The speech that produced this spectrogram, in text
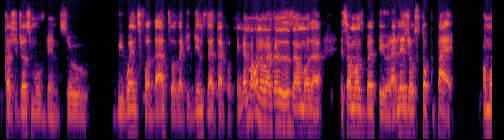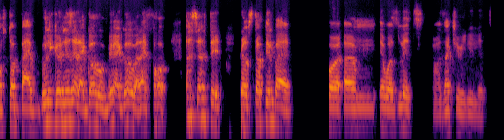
because she just moved in. So we went for that. So like against that type of thing. And one of my friends is saying, mother, it's someone's birthday. Like, let's just stop by. Almost stop by. Only good news that I go home. Maybe I go home at like four or something. From stopping by. But um it was late. It was actually really late.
